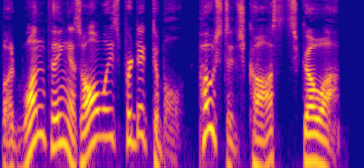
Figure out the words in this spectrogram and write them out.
but one thing is always predictable. Postage costs go up.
